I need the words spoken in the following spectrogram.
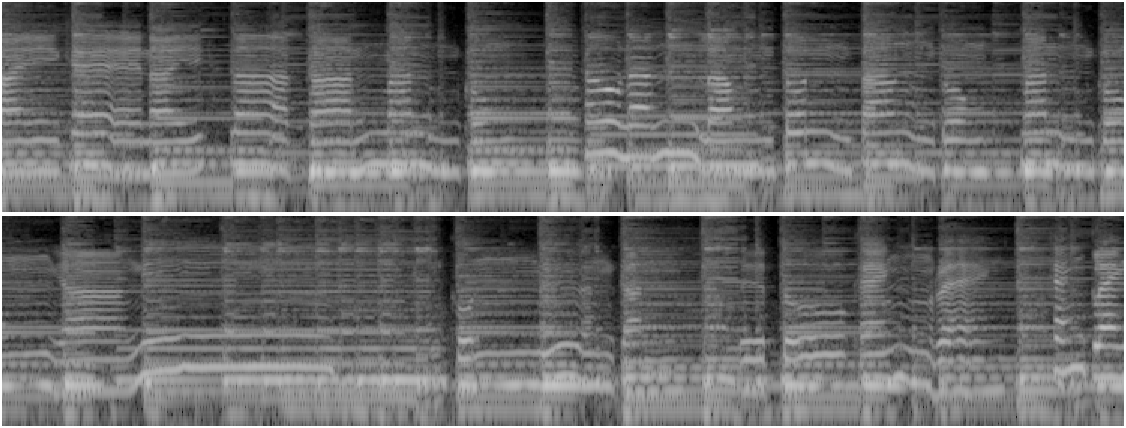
ไปแค่ไหนรากฐานมั่นคง เท่านั้นลำต้นตั้งตรงมั่นคงอย่างนี้ คนเหมือนกันเติบโตแข็งแรง แข็งแกร่ง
